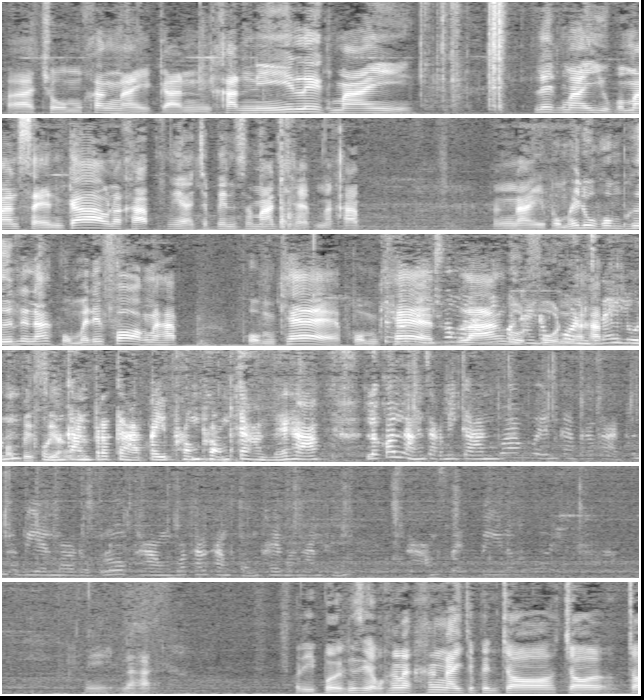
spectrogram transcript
พาชมข้างในกันคันนี้เลขไม้เลขไม้อยู่ประมาณแสนเก้านะครับ เนี่ยจะเป็นสมาร์ทแคปนะครับ ข้างในผมให้ดูพรมพื้นเลยนะ ผมไม่ได้ฟอกนะครับ ผมแค่ผมแค่ล้างดูดฝุ่นนะครับจะได้ลุ้นเอาไปผลเสียงการประกาศไปพร้อม ๆ กันนะคะ แล้วก็หลังจากมีการว่างเว้นการประกาศขึ้นทะเบียนมรดกโลกทางวัฒนธรรมของไทยมานานถึง31ปีแล้วด้วยนี่นะฮะพอดีเปิดขึ้นเสียงข้างในข้างในจะเป็นจอจอจอ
